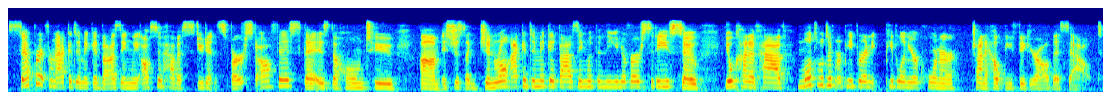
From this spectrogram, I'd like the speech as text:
Separate from academic advising, we also have a Students First office that is the home to, um, it's just like general academic advising within the university. So you'll kind of have multiple different people in, people in your corner trying to help you figure all this out.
